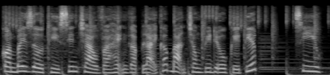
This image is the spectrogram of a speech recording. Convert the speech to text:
Còn bây giờ thì xin chào và hẹn gặp lại các bạn trong video kế tiếp. See you!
